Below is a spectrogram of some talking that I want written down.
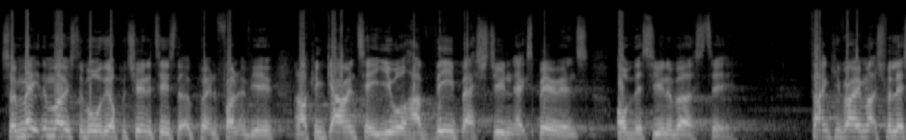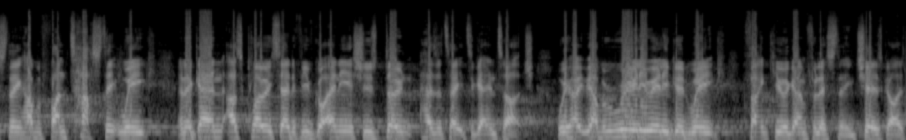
So make the most of all the opportunities that are put in front of you, and I can guarantee you will have the best student experience of this university. Thank you very much for listening. Have a fantastic week. And again, as Chloe said, if you've got any issues, don't hesitate to get in touch. We hope you have a really, really good week. Thank you again for listening. Cheers, guys.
